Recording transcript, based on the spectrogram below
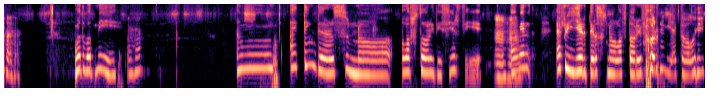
What about me? Mhm. Um, I think there's no love story this year. See, I Mhm. mean, every year there's no love story for me actually.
